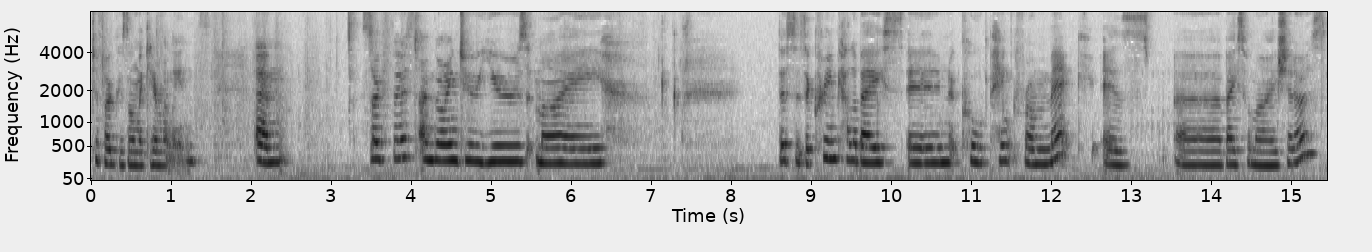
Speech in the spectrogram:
to focus on the camera lens. Um, so first I'm going to use my this is a cream colour base in Cool Pink from MAC as a base for my shadows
